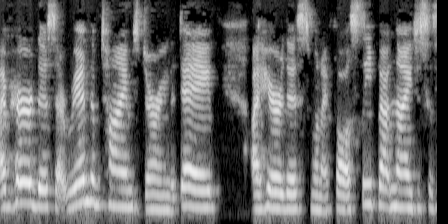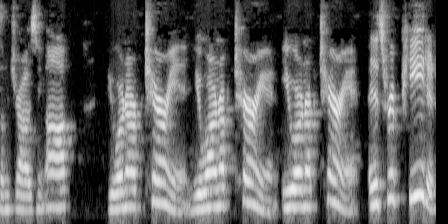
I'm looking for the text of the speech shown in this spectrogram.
I've heard this at random times during the day. I hear this when I fall asleep at night just as I'm drowsing off. You are an Arcturian. You are an Arcturian. You are an Arcturian. And it's repeated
